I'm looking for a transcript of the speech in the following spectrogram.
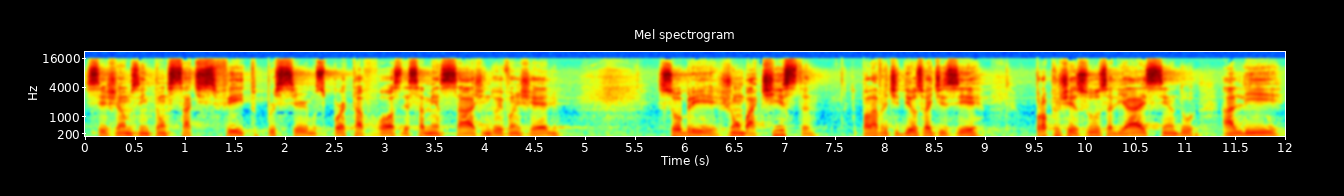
sejamos então satisfeitos por sermos porta-voz dessa mensagem do Evangelho. Sobre João Batista, a palavra de Deus vai dizer, o próprio Jesus, aliás, sendo ali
